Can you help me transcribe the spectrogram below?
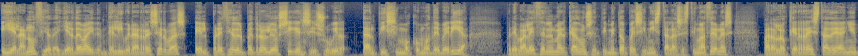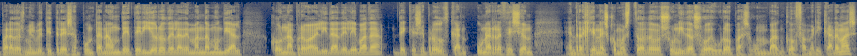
y el anuncio de ayer de Biden de liberar reservas, el precio del petróleo sigue sin subir tantísimo como debería. Prevalece en el mercado un sentimiento pesimista. Las estimaciones para lo que resta de año y para 2023 apuntan a un deterioro de la demanda mundial con una probabilidad elevada de que se produzcan una recesión en regiones como Estados Unidos o Europa, según Bank of America. Además,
